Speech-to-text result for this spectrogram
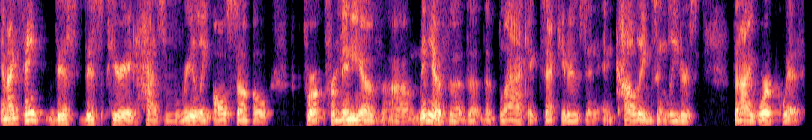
And I think this, this period has really also, for, for many of, um, many of the, the, the Black executives and, and colleagues and leaders that I work with,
